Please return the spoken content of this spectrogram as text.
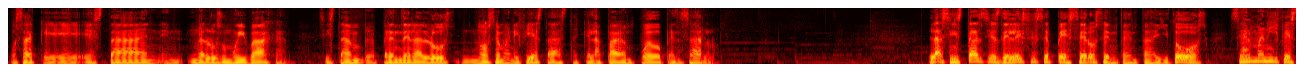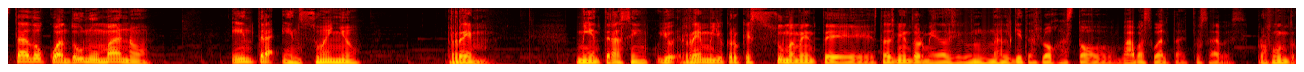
O sea que eh, está en, en, una luz muy baja. Si están, prenden la luz, no se manifiesta hasta que la apagan, puedo pensarlo. Las instancias del SCP-072 se han manifestado cuando un humano entra en sueño REM. Mientras en yo, REM yo creo que es sumamente, estás bien dormido, así con nalguitas flojas, todo, baba suelta, tú sabes, profundo.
